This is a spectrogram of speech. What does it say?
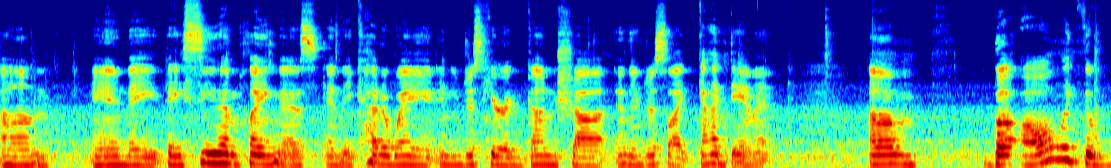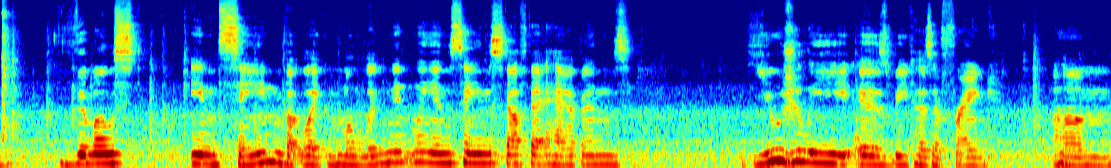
Um, and they they see them playing this and they cut away and you just hear a gunshot and they're just like god damn it. Um but all like the the most insane but like malignantly insane stuff that happens usually is because of Frank. Um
